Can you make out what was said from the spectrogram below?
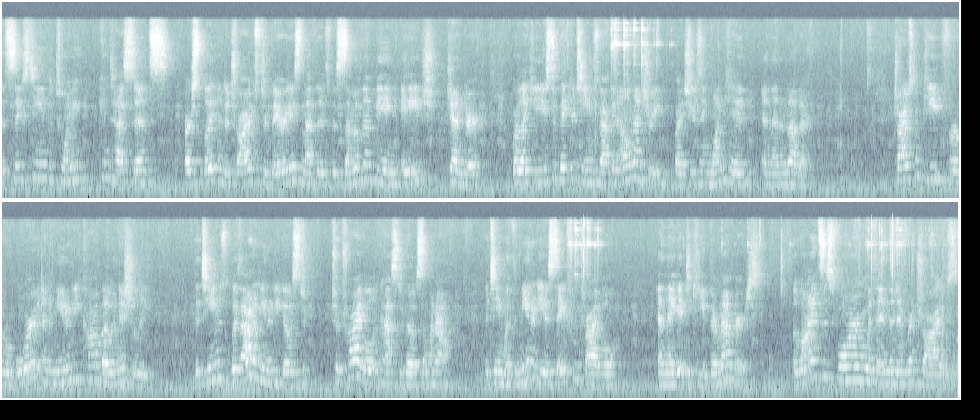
the 16 to 20 contestants are split into tribes through various methods, with some of them being age, gender, or like you used to pick your teams back in elementary by choosing one kid and then another. Tribes compete for a reward and immunity combo initially. The teams without immunity goes to, to tribal and has to vote someone out. The team with immunity is safe from tribal, and they get to keep their members. Alliances form within the different tribes,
